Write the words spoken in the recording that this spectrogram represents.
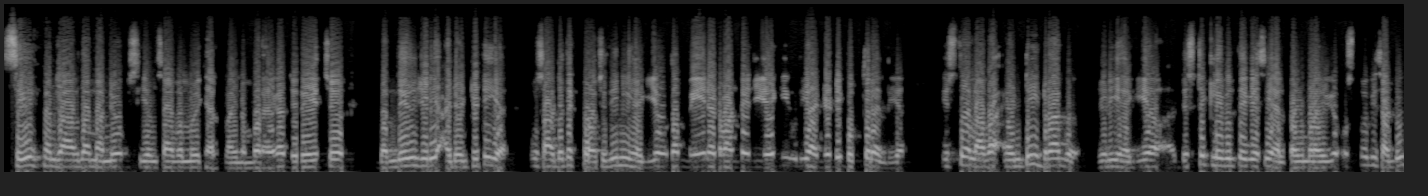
ਸੇਫ ਪੰਜਾਬ ਦਾ ਮਾਨਯੋਗ ਸੀਐਮ ਸਾਹਿਬ ਵੱਲੋਂ ਇੱਕ ਹੈਲਪਲਾਈਨ ਨੰਬਰ ਹੈਗਾ ਜਿਹਦੇ ਵਿੱਚ ਬੰਦੇ ਦੀ ਜਿਹੜੀ ਆਇਡੈਂਟੀਟੀ ਹੈ ਉਹ ਸਾਡੇ ਤੱਕ ਪਹੁੰਚਦੀ ਨਹੀਂ ਹੈਗੀ ਉਹਦਾ ਮੇਨ ਐਡਵਾਂਟੇਜ ਇਹ ਹੈ ਕਿ ਉਹਦੀ ਆਇਡੈਂਟੀ ਗੁਪਤ ਰਹਿੰਦੀ ਹੈ। ਇਸ ਤੋਂ ਇਲਾਵਾ ਐਂਟੀ ਡਰੱਗ ਜਿਹੜੀ ਹੈਗੀ ਆ ਡਿਸਟ੍ਰਿਕਟ ਲੈਵਲ ਤੇ ਵੀ ਅਸੀਂ ਹੈਲਪਲਾਈਨ ਬਣਾਈ ਹੈ ਉਸ ਤੋਂ ਵੀ ਸਾਡੂ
